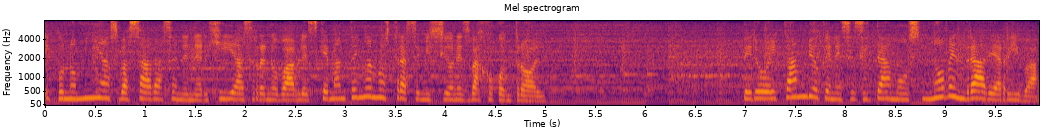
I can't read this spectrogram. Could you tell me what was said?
Economías basadas en energías renovables que mantengan nuestras emisiones bajo control pero el cambio que necesitamos no vendrá de arriba.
